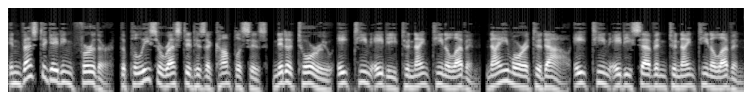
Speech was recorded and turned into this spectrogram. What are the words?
Investigating further, the police arrested his accomplices, Nitta Toru (1880–1911), Niimura Tadao (1887–1911),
